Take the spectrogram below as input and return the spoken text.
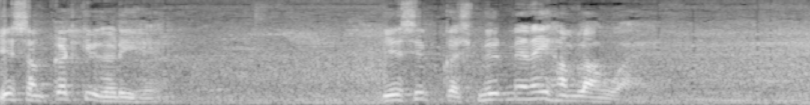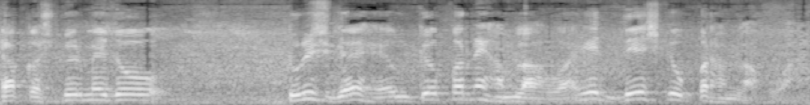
ये संकट की घड़ी है। ये सिर्फ़ कश्मीर में नहीं हमला हुआ है। या कश्मीर में जो टूरिस्ट गए हैं उनके ऊपर नहीं हमला हुआ ये देश के ऊपर हमला हुआ है।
